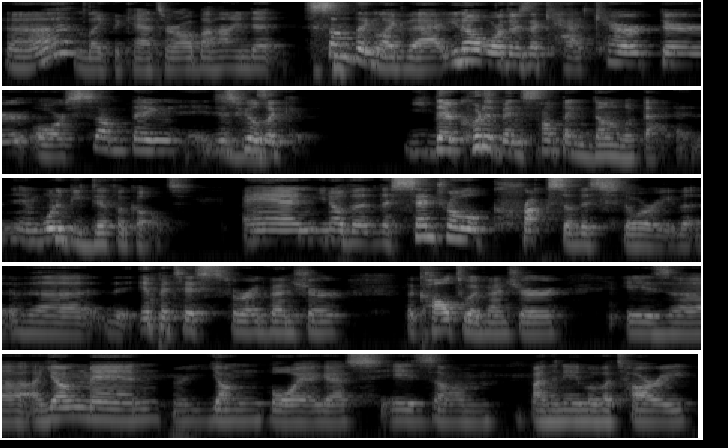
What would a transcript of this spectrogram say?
Huh? Like the cats are all behind it. something like that, you know, or there's a cat character or something. It just Mhm. feels like there could have been something done with that. and It wouldn't be difficult. And you know, the the central crux of this story, the the the impetus for adventure, the call to adventure, is uh, a young man or young boy, I guess, is um by the name of Atari.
